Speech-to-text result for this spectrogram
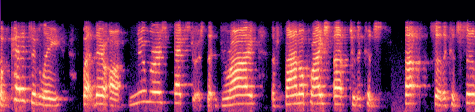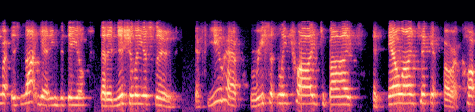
competitively but there are numerous extras that drive the final price up to the cons- up so the consumer is not getting the deal that initially assumed. If you have recently tried to buy an airline ticket or a car,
